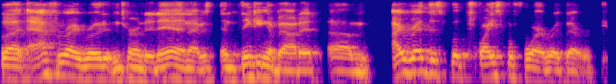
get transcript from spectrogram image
But after I wrote it and turned it in, I was and thinking about it. Um, I read this book twice before I wrote that review.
